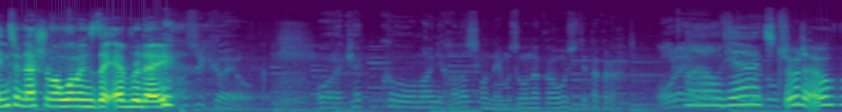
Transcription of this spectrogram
International Women's Day every day. Well, yeah, it's true though.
